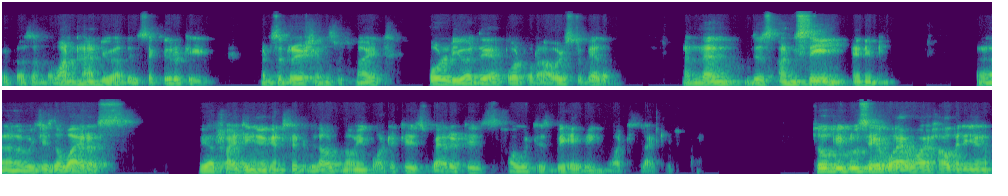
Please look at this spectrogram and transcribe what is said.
because on the one hand you have the security considerations which might hold you at the airport for hours together. And then this unseen enemy uh, which is the virus we are fighting against it without knowing what it is where it is how it is behaving what is likely to happen so people say why why how many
